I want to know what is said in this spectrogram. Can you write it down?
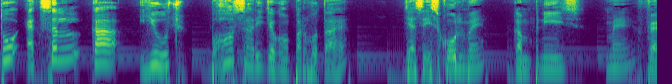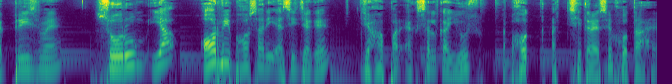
तो एक्सेल का यूज़ बहुत सारी जगहों पर होता है। जैसे स्कूल में, कंपनीज़ में, फैक्ट्रीज में, शोरूम या और भी बहुत सारी ऐसी जगह जहाँ पर एक्सेल का यूज़ बहुत अच्छी तरह से होता है।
